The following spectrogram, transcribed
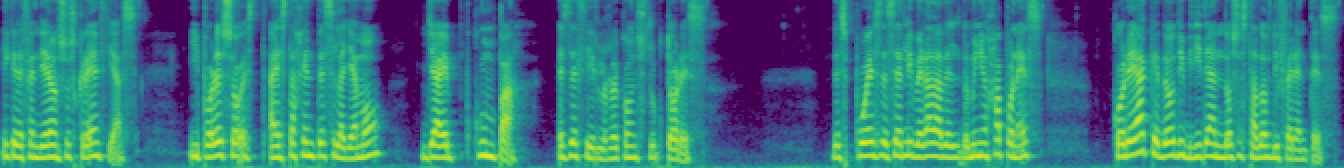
y que defendieron sus creencias, y por eso a esta gente se la llamó Kumpa, es decir, los reconstructores. Después de ser liberada del dominio japonés, Corea quedó dividida en dos estados diferentes,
